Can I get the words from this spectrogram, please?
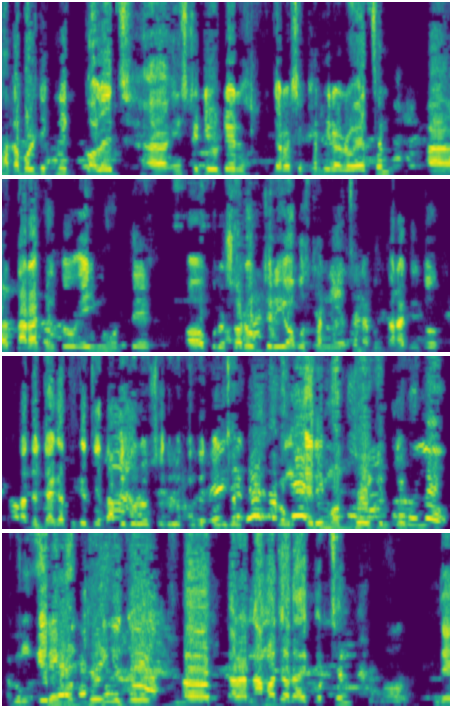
ঢাকা পলিটেকনিক কলেজ ইনস্টিটিউটের যারা শিক্ষার্থীরা রয়েছেন তারা কিন্তু এই মুহূর্তে পুরো সড়ক জুড়ে অবস্থান নিয়েছেন এবং তারা কিন্তু তাদের জায়গা থেকে যে দাবিগুলো সেগুলো কিন্তু তুলছেন এবং এরই মধ্যেই কিন্তু, এবং এরই মধ্যেই কিন্তু তারা নামাজ আদায় করছেন। যে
